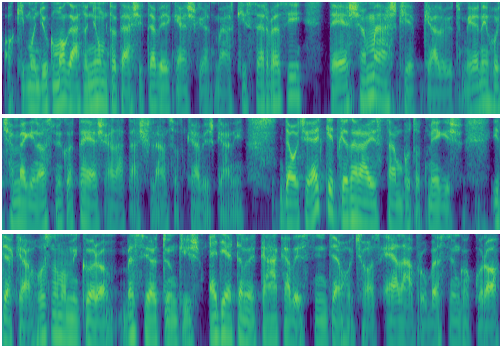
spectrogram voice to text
aki mondjuk magát a nyomtatási tevékenységet már kiszervezi, teljesen másképp kell őt mérni, hogyha megint azt mondjuk a teljes ellátási láncot kell vizsgálni. De hogyha egy-két generális szempontot mégis ide kell hoznom, amikor beszéltünk is, egyértelmű, hogy KKV szintén, hogyha az elábról beszélünk, akkor a,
